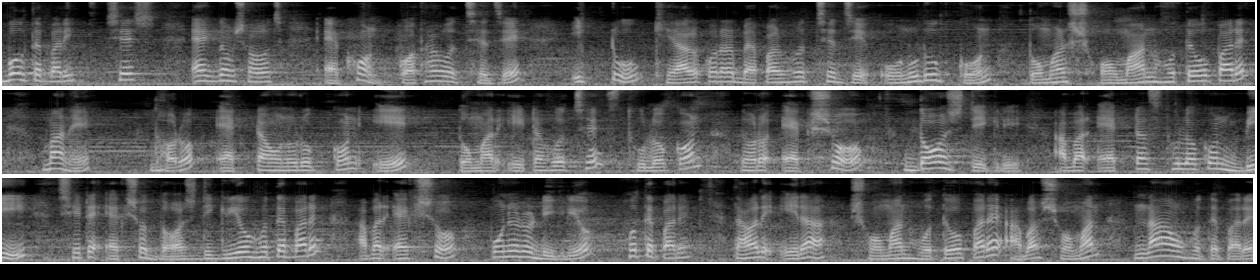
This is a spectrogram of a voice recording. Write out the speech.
বলতে পারি। শেষ। একদম সহজ। এখন কথা হচ্ছে যে, একটু খেয়াল করার ব্যাপার হচ্ছে যে, অনুরূপ কোণ তোমার সমান হতেও পারে। মানে ধরো একটা অনুরূপ কোণ এ তোমার এটা হচ্ছে স্থূলকোণ, ধরো একশো দশ ডিগ্রি। আবার একটা স্থূলকোণ বি সেটা একশো দশ ডিগ্রিও হতে পারে, আবার একশো পনেরো ডিগ্রিও হতে পারে। তাহলে এরা সমান হতেও পারে, আবার সমান নাও হতে পারে।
